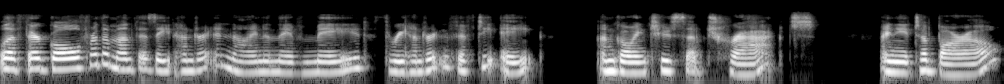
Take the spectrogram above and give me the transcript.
Well, if their goal for the month is 809 and they've made 358, I'm going to subtract I need to borrow.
